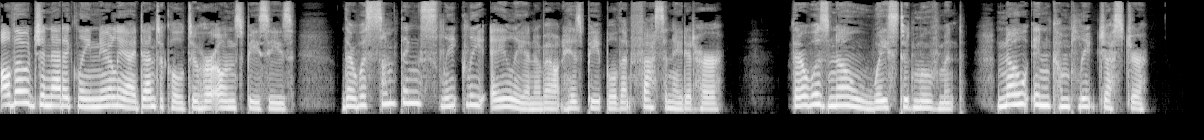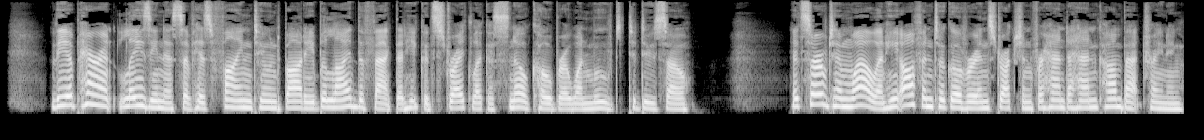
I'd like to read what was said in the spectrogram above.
Although genetically nearly identical to her own species, there was something sleekly alien about his people that fascinated her. There was no wasted movement, no incomplete gesture. The apparent laziness of his fine tuned body belied the fact that he could strike like a snow cobra when moved to do so. It served him well, and he often took over instruction for hand to hand combat training.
